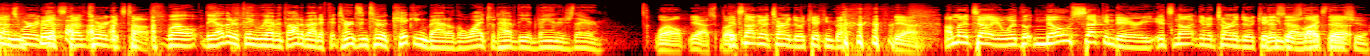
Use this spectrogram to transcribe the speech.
and that's where it gets that's where it gets tough. well, the other thing we haven't thought about, if it turns into a kicking battle, the Whites would have the advantage there. Well, yes, but It's not going to turn into a kicking battle. yeah. I'm going to tell you, with no secondary, it's not going to turn into a kicking This battle. is like That's the, the, issue.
